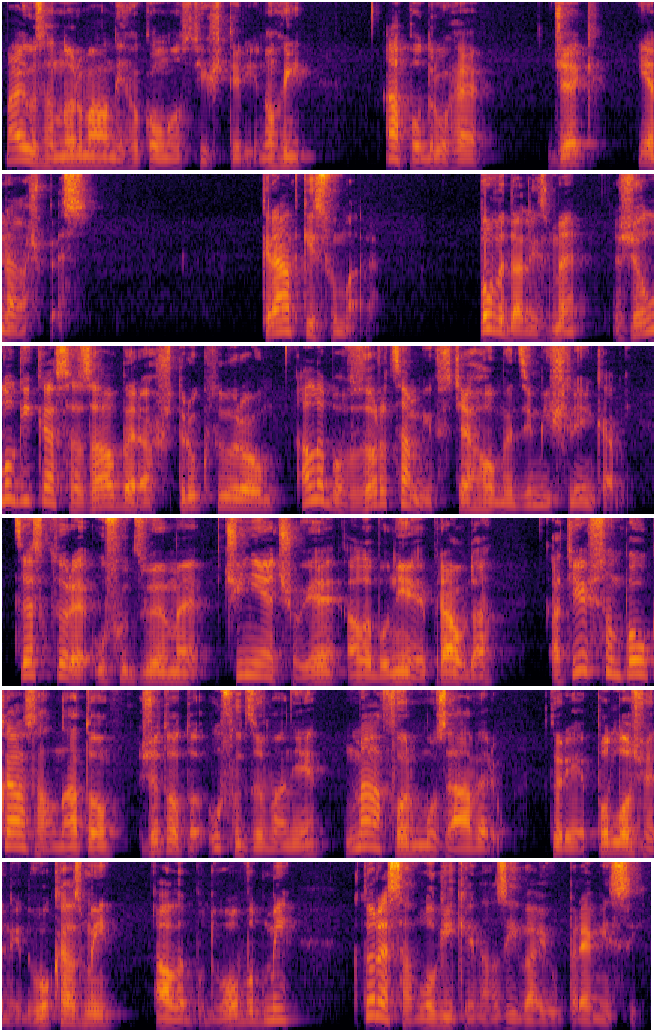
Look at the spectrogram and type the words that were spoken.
majú za normálnych okolností 4 nohy a po druhé, Jack je náš pes. Krátky sumár. Povedali sme, že logika sa zaoberá štruktúrou alebo vzorcami vzťahov medzi myšlienkami, cez ktoré usudzujeme, či niečo je alebo nie je pravda, a tiež som poukázal na to, že toto usudzovanie má formu záveru, ktorý je podložený dôkazmi alebo dôvodmi, ktoré sa v logike nazývajú premisy.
